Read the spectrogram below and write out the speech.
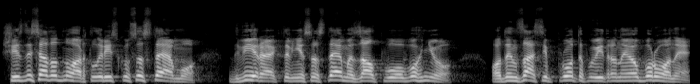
61 артилерійську систему, 2 реактивні системи залпового вогню, один засіб протиповітряної оборони,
